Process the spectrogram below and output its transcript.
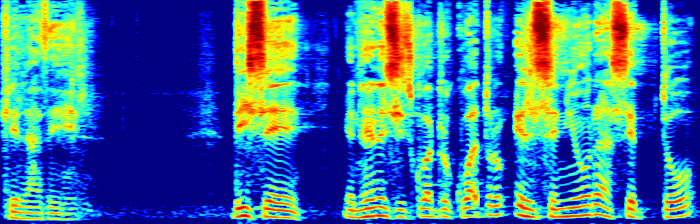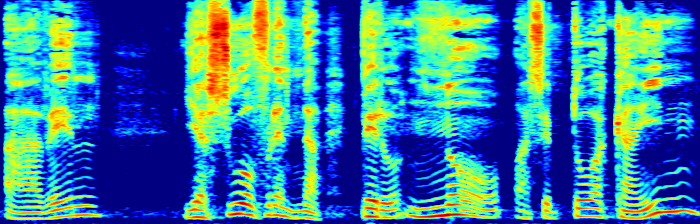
que la de él. Dice en Génesis 4:4, el Señor aceptó a Abel y a su ofrenda, pero no aceptó a Caín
